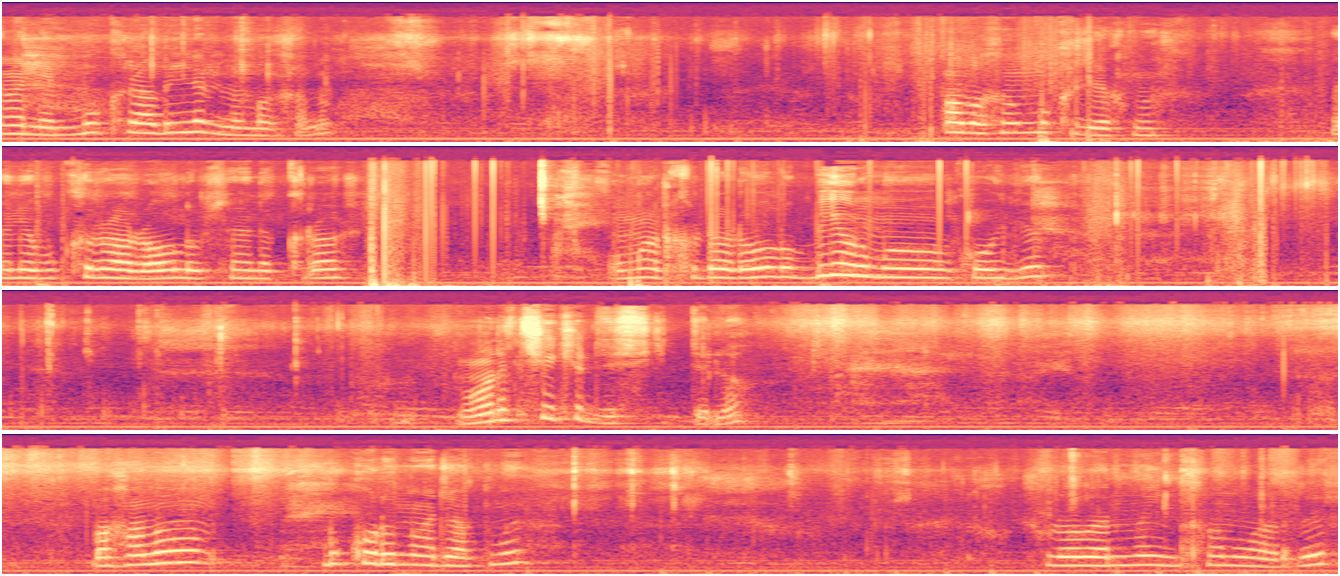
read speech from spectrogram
Yani bu kırabilir mi bakalım? Al bakalım bu kıracak mı? Yani bu kırar oğlum sen de kırar. Ömer kırar oğlum bir mu koydun? Mağara çekirdeği gitti la. Bakalım bu korunacak mı? Şuralarında insan vardır.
